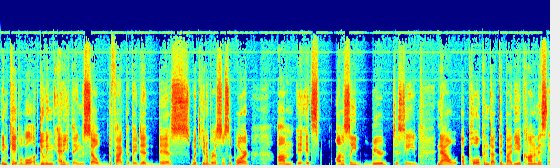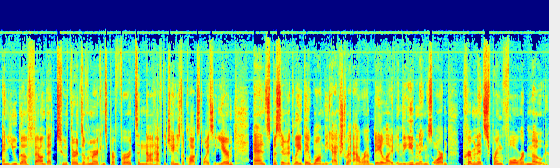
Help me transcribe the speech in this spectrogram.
incapable of doing anything. So the fact that they did this with universal support um, it, it's honestly weird to see. Now, a poll conducted by The Economist and YouGov found that two thirds of Americans prefer to not have to change the clocks twice a year, and specifically, they want the extra hour of daylight in the evenings or permanent spring forward mode.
